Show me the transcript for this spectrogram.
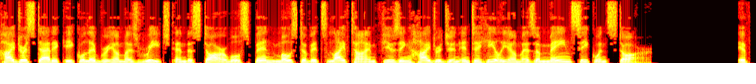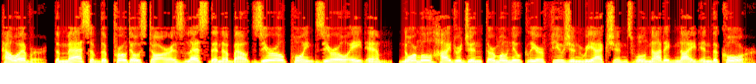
Hydrostatic equilibrium is reached and the star will spend most of its lifetime fusing hydrogen into helium as a main sequence star. If, however, the mass of the protostar is less than about 0.08 m, normal hydrogen thermonuclear fusion reactions will not ignite in the core.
